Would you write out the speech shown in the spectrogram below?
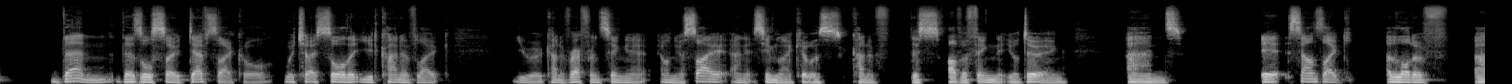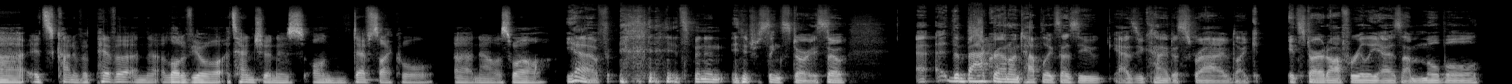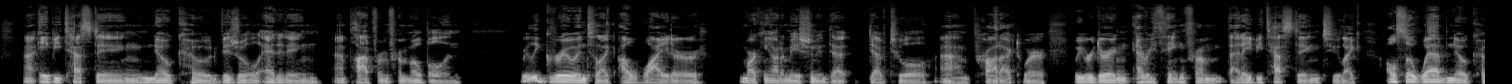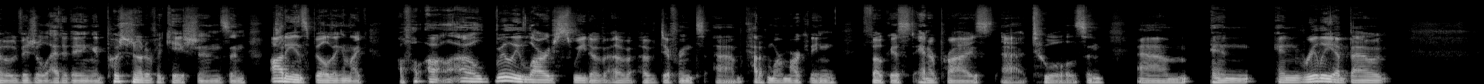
then there's also DevCycle, which I saw that you'd kind of like you were kind of referencing it on your site, and it seemed like it was kind of this other thing that you're doing, and it sounds like a lot of uh, it's kind of a pivot, and a lot of your attention is on DevCycle uh, now as well. Yeah, it's been an interesting story. So uh, the background on Taplytics, as you as you kind of described, like it started off really as a mobile uh, A/B testing, no code visual editing uh, platform for mobile, and really grew into like a wider marketing automation and de- dev tool um, product where we were doing everything from that A B testing to like also web no code visual editing and push notifications and audience building and like a, a, a really large suite of, of, of different um, kind of more marketing focused enterprise uh, tools and um, and and really about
